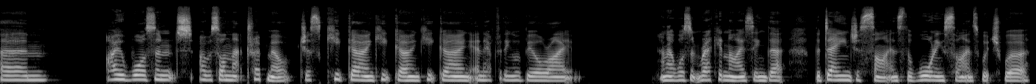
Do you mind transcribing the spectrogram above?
um, I wasn't, I was on that treadmill, just keep going, keep going, keep going, and everything would be all right. And I wasn't recognizing that the danger signs, the warning signs, which were,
